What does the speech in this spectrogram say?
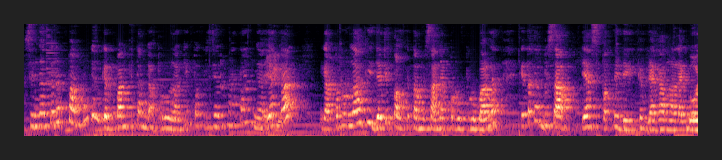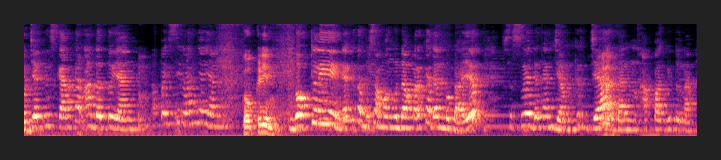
sehingga ke depan mungkin ke depan kita nggak perlu lagi pekerja rumah tangga ya kan nggak perlu lagi. Jadi kalau kita misalnya perlu-perlu banget kita kan bisa ya seperti dikerjakan oleh Gojek nih sekarang kan ada tuh yang apa istilahnya yang Go clean. go clean. Ya kita bisa mengundang mereka dan membayar sesuai dengan jam kerja Iya. dan apa gitu. Nah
